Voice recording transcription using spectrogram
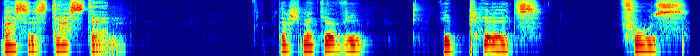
Was ist das denn? Das schmeckt ja wie, wie Pilz. Fuß.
